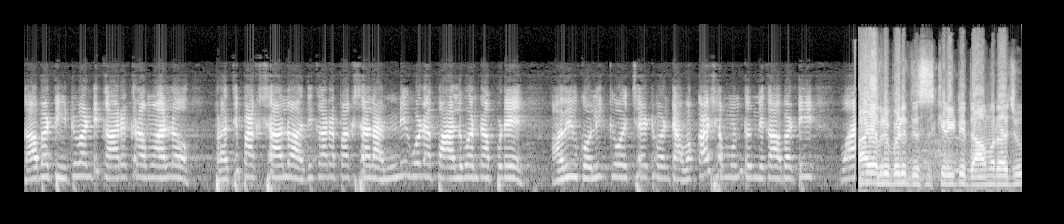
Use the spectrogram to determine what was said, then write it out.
కాబట్టి ఇటువంటి కార్యక్రమాల్లో ప్రతిపక్షాలు అధికార పక్షాలు అన్నీ కూడా పాల్గొన్నప్పుడే అవి కొలిక్కి వచ్చేటువంటి అవకాశం ఉంటుంది కాబట్టి everybody this is Kiriti Damaraju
